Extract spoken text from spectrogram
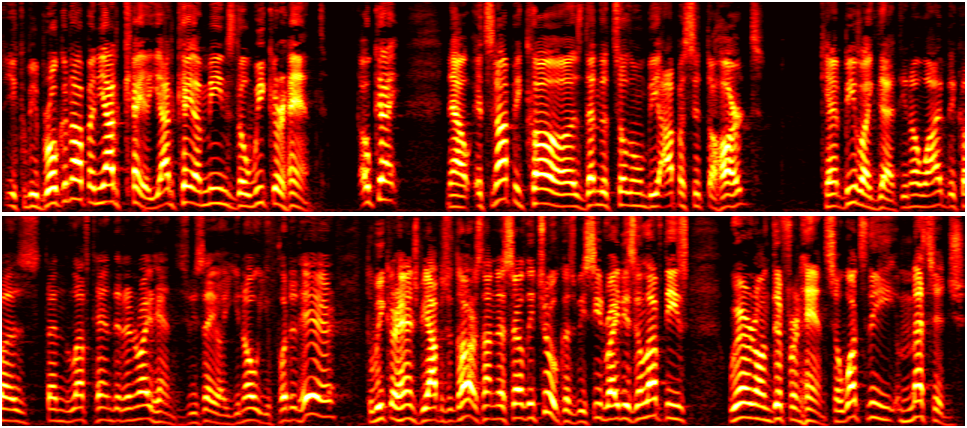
it could be broken up, and yad keha. Yad keha means the weaker hand. Okay. Now it's not because then the tefillin will be opposite the heart. Can't be like that. You know why? Because then left-handed and right-handed. We say, oh, you know, you put it here, the weaker hand should be opposite the heart. It's not necessarily true because we see righties and lefties wear it on different hands. So what's the message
